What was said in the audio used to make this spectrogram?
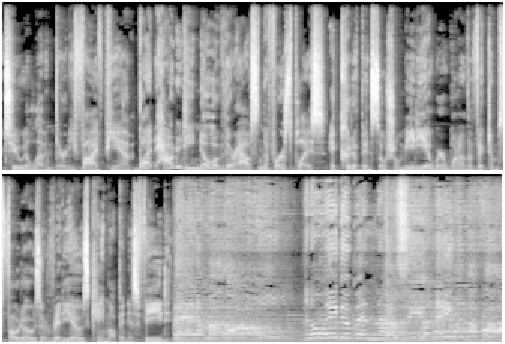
to 11:35 p.m. But how did he know of their house in the first place? It could have been social media where one of the victims' photos or videos came up in his feed. And I wake up at night. I see your name on my phone.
